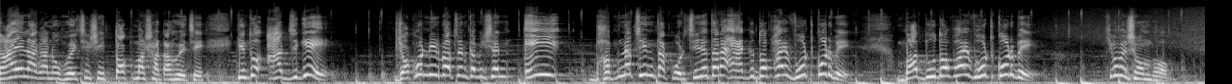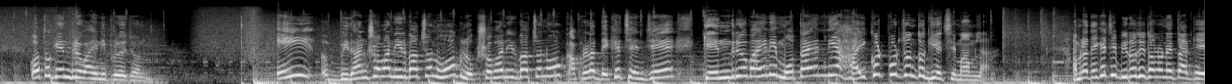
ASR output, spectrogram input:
গায়ে লাগানো হয়েছে, সেই তকমা সাটা হয়েছে। কিন্তু আজকে যখন নির্বাচন কমিশন এই ভাবনা চিন্তা করছে যে তারা এক দফায় ভোট করবে বা দু দফায় ভোট করবে, কীভাবে সম্ভব? কত কেন্দ্রীয় বাহিনী প্রয়োজন? এই বিধানসভা নির্বাচন হোক, লোকসভা নির্বাচন হোক, আপনারা দেখেছেন যে কেন্দ্রীয় বাহিনী মোতায়েন নিয়ে হাইকোর্ট পর্যন্ত গিয়েছে মামলা। আমরা দেখেছি বিরোধী দলনেতাকে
